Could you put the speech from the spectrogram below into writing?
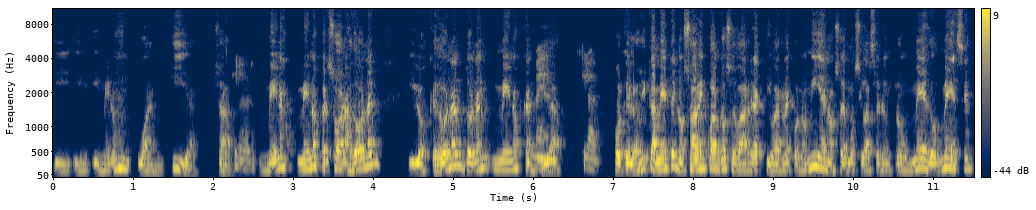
y, menos en cuantía. O sea, menos, menos personas donan y los que donan donan menos cantidad. Porque lógicamente no saben cuándo se va a reactivar la economía, no sabemos si va a ser dentro de un mes, dos meses.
